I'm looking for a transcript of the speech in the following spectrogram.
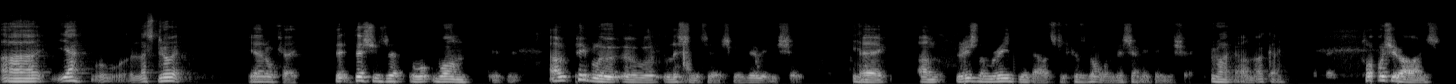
Uh, yeah, let's do it. Yeah, okay. This is a, one. Uh, people who, who listen to this can do it, you see. Yeah. Uh, and the reason I'm reading it out is because I don't want to miss anything, you see. Right, and, okay. okay. Close your eyes.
